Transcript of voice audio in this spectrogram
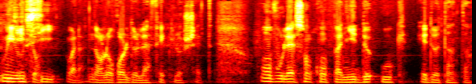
oui aussi. Voilà, dans le rôle de la fée Clochette. On vous laisse en compagnie de Hook et de Tintin.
